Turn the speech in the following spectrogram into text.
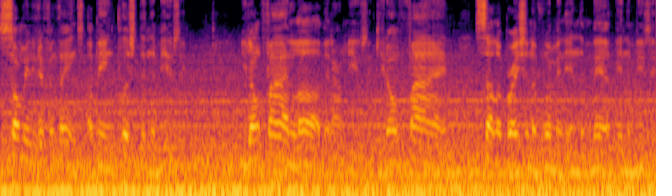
so many different things are being pushed in the music. You don't find love in our music. You don't find celebration of women in the in the music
